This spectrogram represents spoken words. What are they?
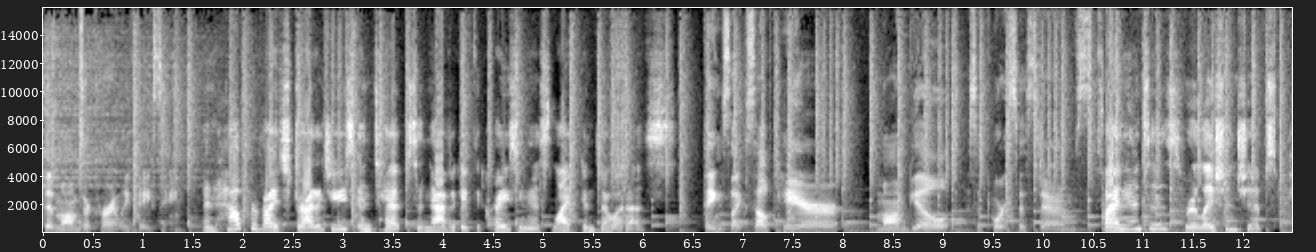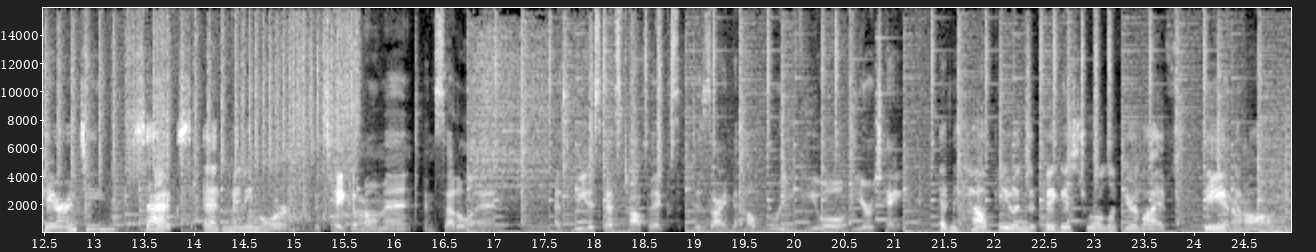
that moms are currently facing. And help provide strategies and tips to navigate the craziness life can throw at us. Things like self care, mom guilt, support systems, finances, relationships, parenting, sex, and many more. So take a moment and settle in as we discuss topics designed to help refuel your tank and help you in the biggest role of your life being, being a mom. mom.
